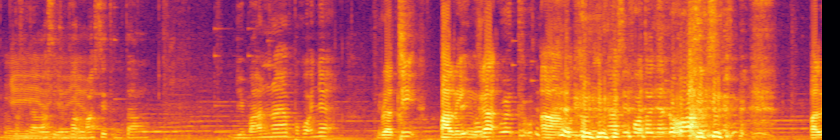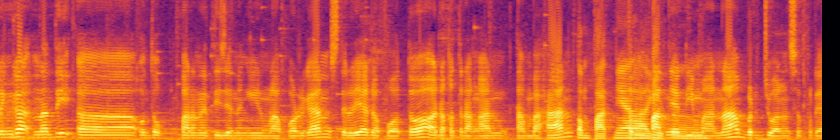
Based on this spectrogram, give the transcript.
terus nggak Iya, ngasih iya, informasi tentang di mana pokoknya Berarti paling enggak tuh. ah, untuk ngasih fotonya doang paling enggak nanti eh, untuk para netizen yang ingin melaporkan setidaknya ada foto, ada keterangan tambahan tempatnya tempatnya gitu. di mana, berjualan seperti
